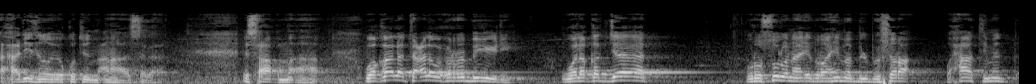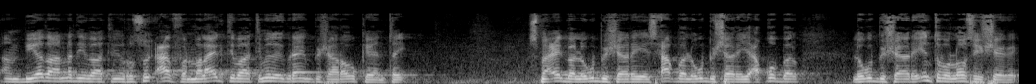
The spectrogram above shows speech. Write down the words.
axaadiina way ku timid macnaha isaga isxaaq ma aha wa qaala tacala wuxuu rabbi yidhi walaqad jaaءat rusuluna ibraahima bilbushra waxaa timid ambiyadaanadii baa timid cafwan malaa'igtii baa timid oo ibraahim bishaaro u keentay. Ismaaciil baa loogu bishaareeyey isxaaq baa loogu bishaareeyey yacquub baa loogu bishaareeyey intuba loo sii sheegay.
